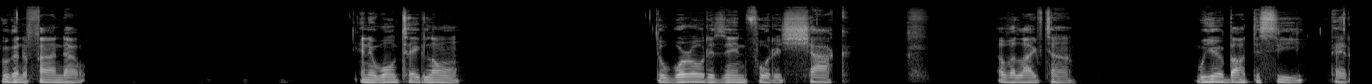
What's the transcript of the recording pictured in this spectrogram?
We're going to find out and it won't take long. The world is in for the shock of a lifetime. We are about to see that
